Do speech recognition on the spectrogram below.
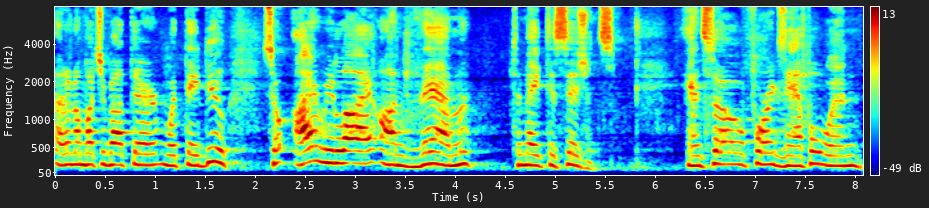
I don't know much about their what they do. So I rely on them to make decisions. And so, for example, when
